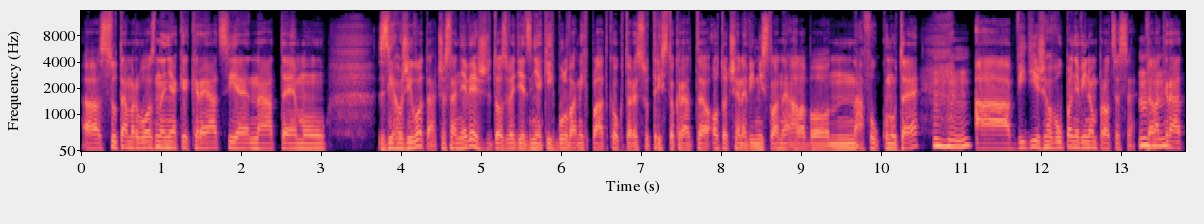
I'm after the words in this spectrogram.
Uh, sú tam rôzne nejaké kreácie na tému uh, z jeho života, čo sa nevieš dozvedieť z nejakých bulvárnych plátkov, ktoré sú 300 krát otočené, vymyslené alebo nafúknuté mm-hmm. a vidíš ho v úplne v inom procese. Mm-hmm. Veľakrát,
